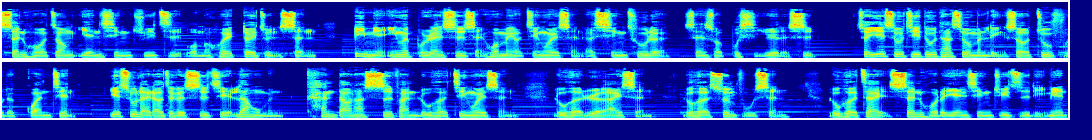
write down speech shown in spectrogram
生活中言行举止，我们会对准神，避免因为不认识神或没有敬畏神而行出了神所不喜悦的事。所以耶稣基督他是我们领受祝福的关键。耶稣来到这个世界，让我们看到他示范如何敬畏神，如何热爱神，如何顺服神，如何在生活的言行举止里面，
